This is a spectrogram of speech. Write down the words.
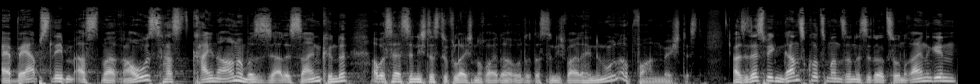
Erwerbsleben erstmal raus, hast keine Ahnung, was es ja alles sein könnte, aber es das heißt ja nicht, dass du vielleicht noch weiter oder dass du nicht weiterhin in Urlaub fahren möchtest. Also deswegen ganz kurz mal in so eine Situation reingehen,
